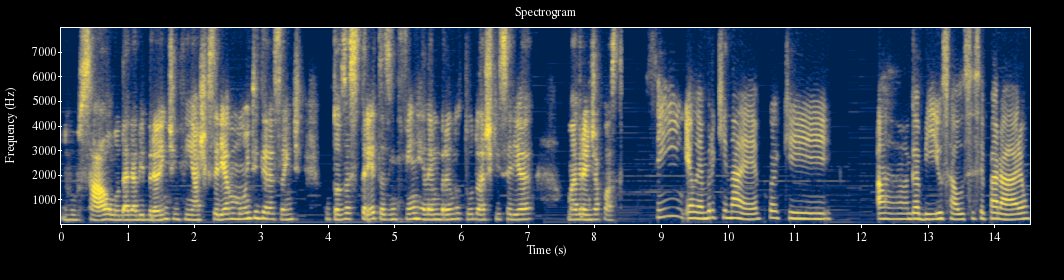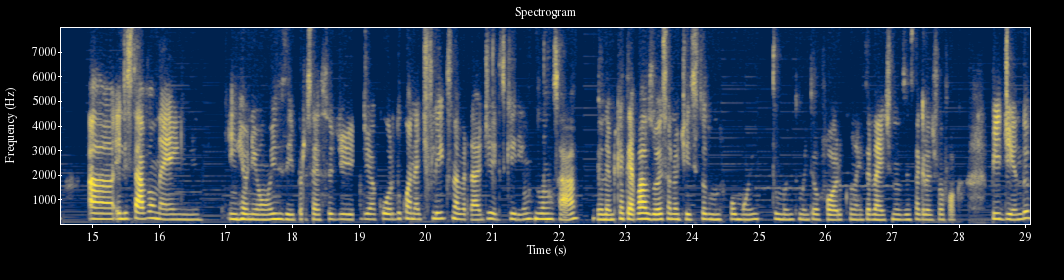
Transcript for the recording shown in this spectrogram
do Saulo, da Gabi Brandt, enfim, acho que seria muito interessante, com todas as tretas, enfim, relembrando tudo, acho que seria uma grande aposta. Sim, eu lembro que na época que a Gabi e o Saulo se separaram, eles estavam, né, em em reuniões e processo de, de acordo com a Netflix, na verdade, eles queriam lançar. Eu lembro que até vazou essa notícia e todo mundo ficou muito, muito, muito eufórico na internet, nos Instagrams de fofoca, pedindo.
